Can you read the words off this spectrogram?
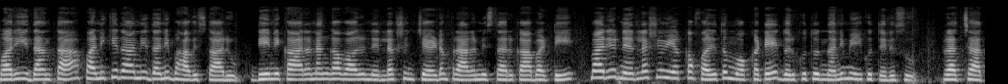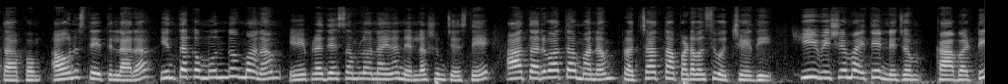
మరి ఇదంతా పనికిరానిదని భావిస్తారు. దీని కారణంగా వారు నిర్లక్ష్యం చేయడం ప్రారంభిస్తారు కాబట్టి మరియు నిర్లక్ష్యం యొక్క ఫలితం ఒక్కటే దొరుకుతుందని మీకు తెలుసు. ప్రత్యాతాపం. అవును స్నేహితులారా ఇంతకు ముందు మనం ఏ ప్రదేశంలోనైనా నిర్లక్ష్యం చేస్తే ఆ తర్వాత మనం పశ్చాత్తాపడవలసి వచ్చేది. ఈ విషయం అయితే నిజం. కాబట్టి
